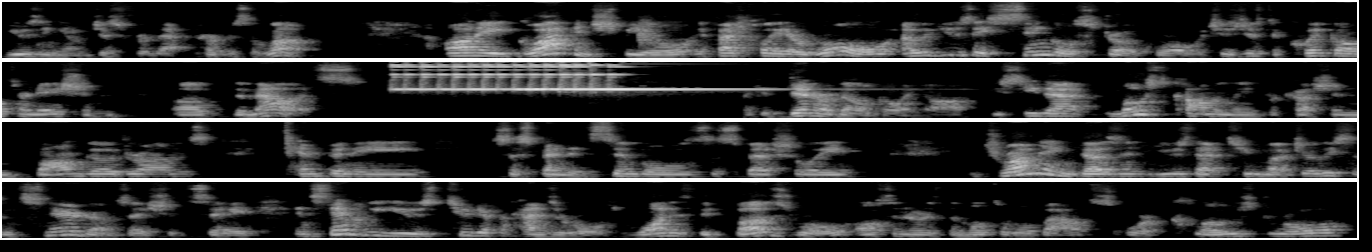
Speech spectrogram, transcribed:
using them just for that purpose alone. On a glockenspiel, if I played a roll, I would use a single stroke roll, which is just a quick alternation of the mallets, like a dinner bell going off. You see that most commonly in percussion, bongo drums, timpani, suspended cymbals, especially. Drumming doesn't use that too much, or at least in snare drums, I should say. Instead, we use two different kinds of rolls. One is the buzz roll, also known as the multiple bounce or closed roll.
